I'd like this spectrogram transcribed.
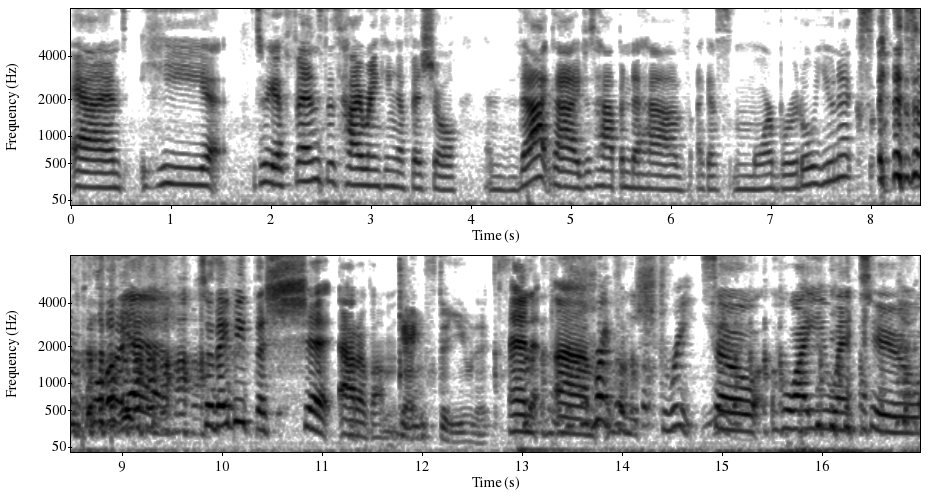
And he, so he offends this high ranking official. And that guy just happened to have, I guess, more brutal eunuchs in his employ. Yeah. So they beat the shit out of him. Gangsta eunuchs. And um, Right from the street. so Hawaii went to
